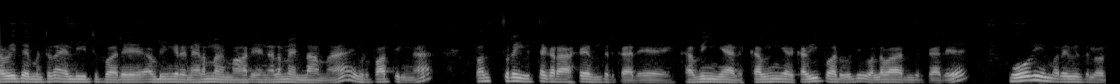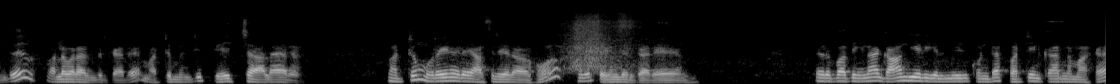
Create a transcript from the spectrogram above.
கவிதை மட்டும் தான் எழுதிட்டு இருப்பாரு அப்படிங்கிற நிலைமை மாறி நிலைமை இல்லாமல் இவர் பார்த்தீங்கன்னா பல்துறை வித்தகராக இருந்திருக்காரு. கவிஞர் கவிஞர் கவி பாடுவதில் வல்லவராக இருந்திருக்காரு. ஓவியம் வரைவதில் வந்து வல்லவராக இருந்திருக்காரு. மட்டுமின்றி பேச்சாளர் மற்றும் உரைநடை ஆசிரியராகவும் இவர் திகழ்ந்திருக்காரு. இவர் பார்த்தீங்கன்னா காந்தியடிகள் மீது கொண்ட பற்றின் காரணமாக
